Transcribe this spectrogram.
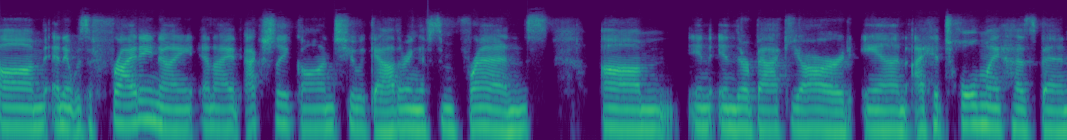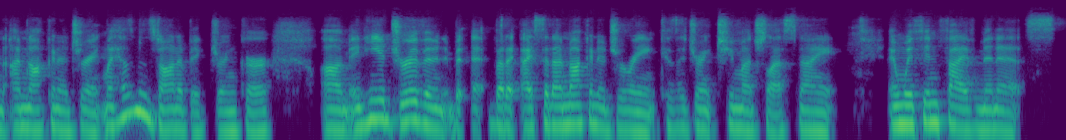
Um, and it was a Friday night, and I had actually gone to a gathering of some friends um, in in their backyard, and I had told my husband I'm not going to drink. My husband's not a big drinker, um, and he had driven, but but I said I'm not going to drink because I drank too much last night. And within five minutes,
